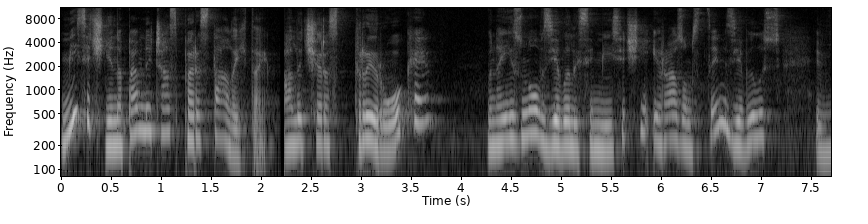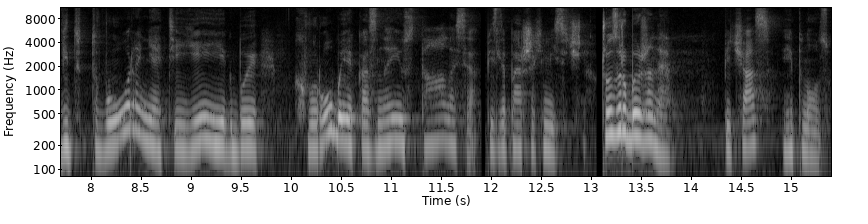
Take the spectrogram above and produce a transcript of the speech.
Місячні на певний час перестали йти, але через три роки в неї знов з'явилися місячні, і разом з цим з'явилось відтворення тієї якби хвороби, яка з нею сталася після перших місячних. Що зробив Жене під час гіпнозу?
